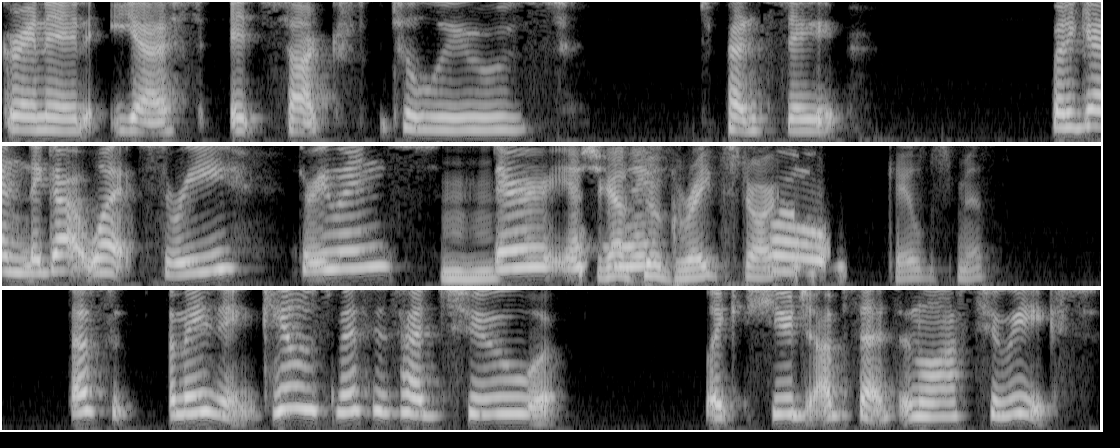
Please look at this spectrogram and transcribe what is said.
Granted, yes, it sucks to lose to Penn State. But again, they got what, three three wins Mhm. there They got to a great start. Oh, Caleb Smith. that's amazing. Caleb Smith has had two like huge upsets in the last two weeks.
